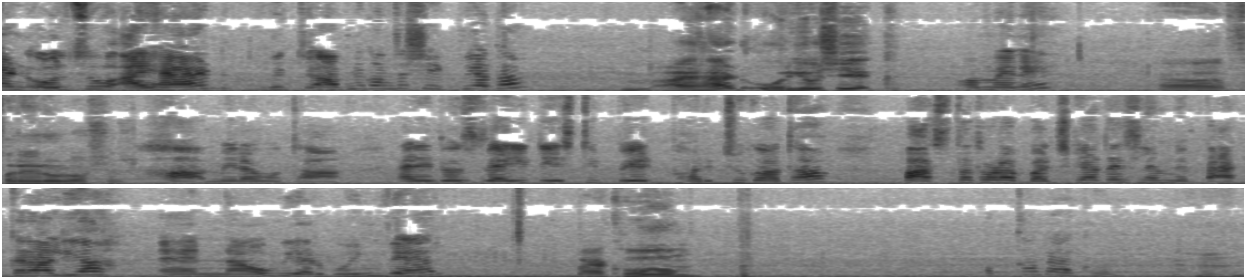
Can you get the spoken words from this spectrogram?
एंड ऑल्सो आई हैड आपने कौन सा शेक पिया था? आई हैड ओरियो शेक और मैंने? फरेरो रोशर हाँ मेरा वो था. And it was very tasty पेट भर चुका था. पास्ता थोड़ा बच गया था इसलिए हमने पैक करा लिया. And now we are going where back home पक्का बैक होम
